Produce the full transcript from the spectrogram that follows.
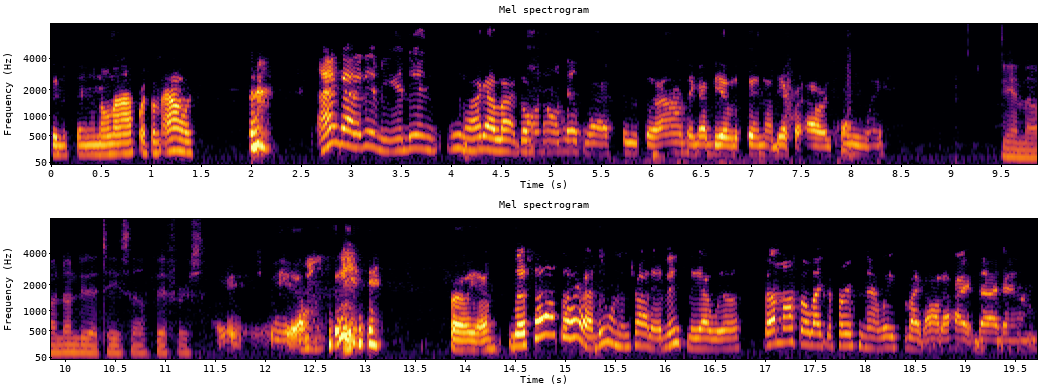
gonna stand line for some hours. I ain't got it in me, and then you know I got a lot going on health wise too, so I don't think I'd be able to stand out there for hours anyway. Yeah, no, don't do that to yourself, Biffers. Yeah. so yeah, but shout out to her. I do want to try that. Eventually, I will. But I'm also like the person that waits for like all the hype die down.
